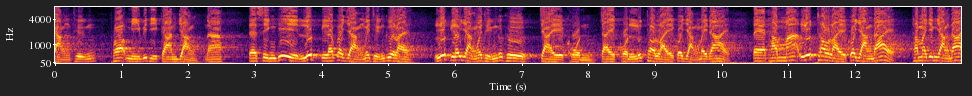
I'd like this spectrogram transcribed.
ยังถึง เพราะมีวิธีการยังนะ แต่สิ่งที่ลึกแล้วก็ยังไม่ถึงคืออะไร ลึกแล้วยังไม่ถึงก็คือใจคน ใจคนลึกเท่าไหร่ก็ยังไม่ได้ แต่ธรรมะลึกเท่าไหร่ก็ยังได้ทำไมจึงยังได้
